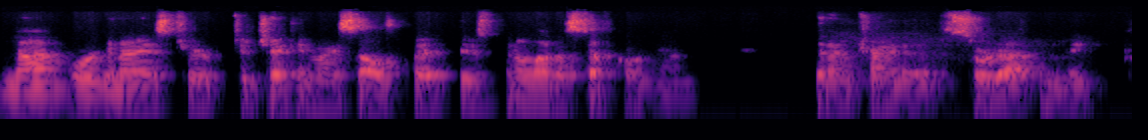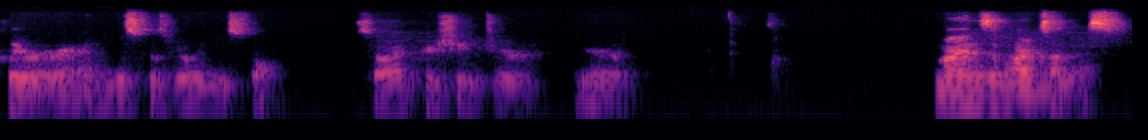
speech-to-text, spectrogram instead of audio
not organized to, to check in myself, but there's been a lot of stuff going on that I'm trying to sort out and make clearer. And this was really useful. So I appreciate your your minds and hearts on this.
